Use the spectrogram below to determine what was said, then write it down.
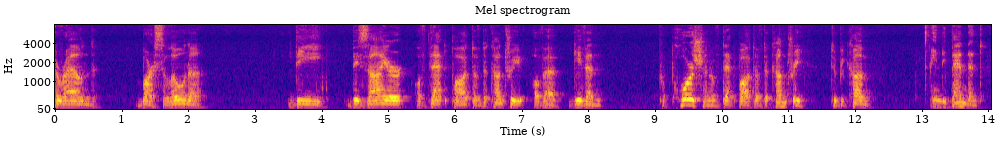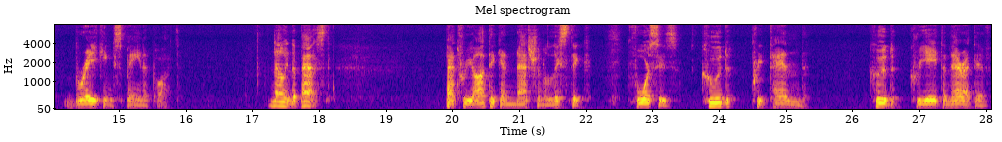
around Barcelona, the desire of that part of the country of a given proportion of that part of the country to become independent, breaking Spain apart. Now in the past, patriotic and nationalistic forces could pretend, could create a narrative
